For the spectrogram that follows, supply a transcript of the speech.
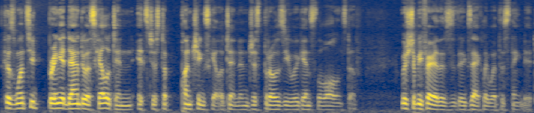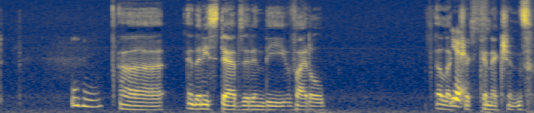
because once you bring it down to a skeleton, it's just a punching skeleton and just throws you against the wall and stuff. Which, to be fair, this is exactly what this thing did. Uh, and then he stabs it in the vital electric Yes. connections.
